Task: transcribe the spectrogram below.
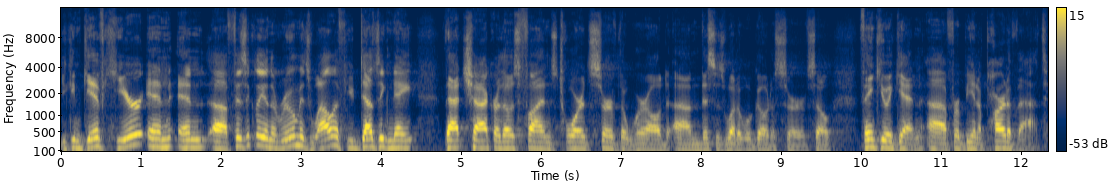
You can give here and, and uh, physically in the room as well if you designate that check or those funds towards Serve the World. Um, this is what it will go to serve. So thank you again uh, for being a part of that.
